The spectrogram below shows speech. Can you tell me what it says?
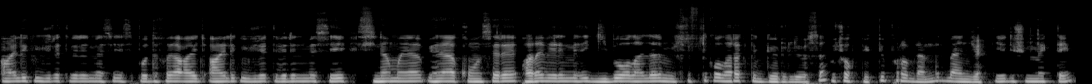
aylık ücret verilmesi, Spotify'a ay- aylık ücret verilmesi, sinemaya veya konsere para verilmesi gibi olayların müsriflik olarak da görülüyorsa bu çok büyük bir problemdir bence diye düşünmekteyim.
